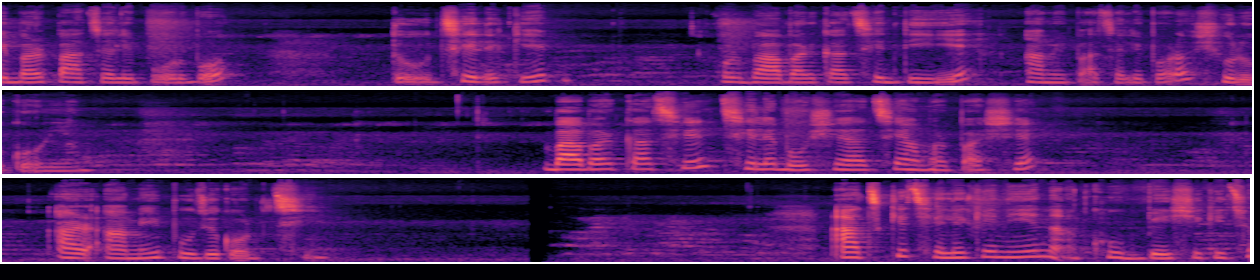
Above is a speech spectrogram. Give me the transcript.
এবার পাঁচালি পড়ব তো ছেলেকে ওর বাবার কাছে দিয়ে আমি পাঁচালি পড়া শুরু করলাম। বাবার কাছে ছেলে বসে আছে আমার পাশে আর আমি পুজো করছি। আজকে ছেলেকে নিয়ে না খুব বেশি কিছু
